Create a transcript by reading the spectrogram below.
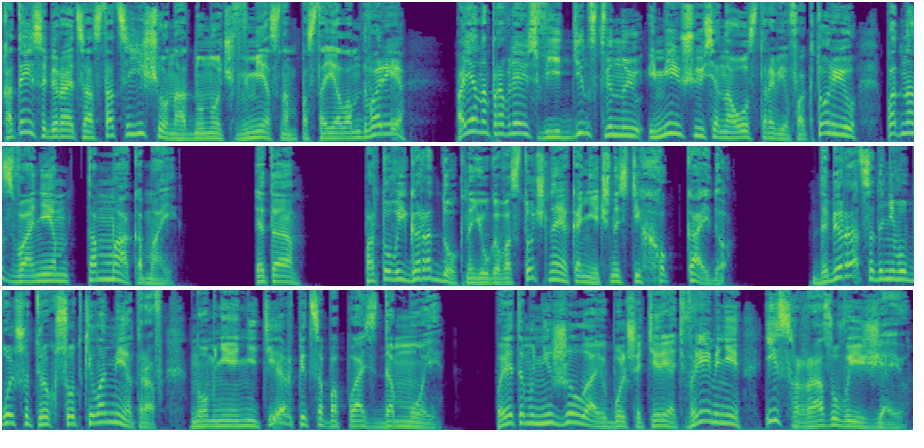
Хатей собирается остаться еще на одну ночь в местном постоялом дворе, а я направляюсь в единственную имеющуюся на острове факторию под названием Тамакамай. Это портовый городок на юго-восточной оконечности Хоккайдо. Добираться до него больше трехсот километров, но мне не терпится попасть домой поэтому не желаю больше терять времени и сразу выезжаю.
